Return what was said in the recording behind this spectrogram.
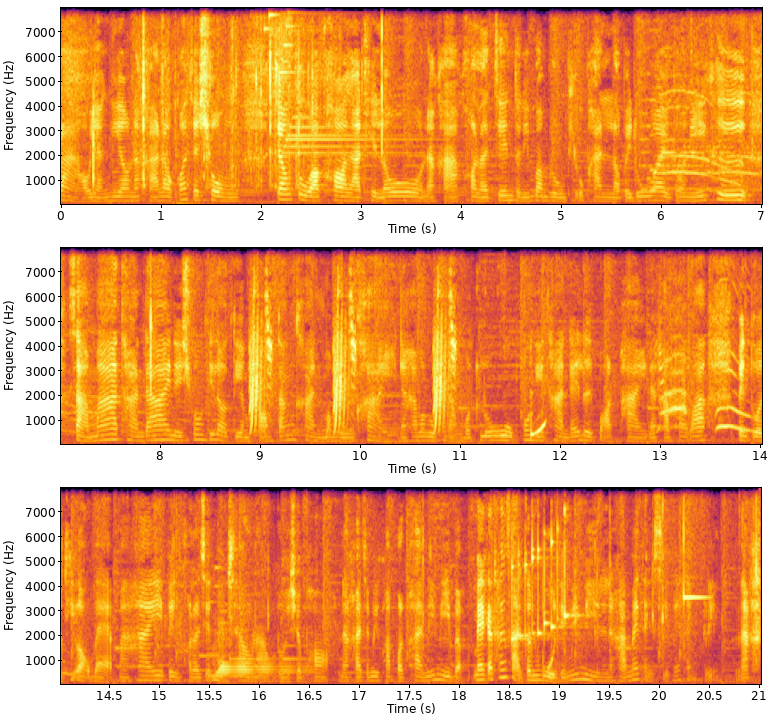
ปล่าๆอย่างเดียวนะคะ เราก็จะชงเจ้าตัวคอลลาเทโลนะคะคอลลาเจนตัวนี้บำรุงผิวพรรณเราไปด้วย ตัวนี้คือสามารถทานได้ในช่วงที่เราเตรียมพร้อมตั้งครรภ์บำรุงไข่นะคะบำรุงผนังมดลูก พวกนี้ทานได้เลยปลอดภัยนะคะ เพราะว่าเป็นตัวที่ออกแบบมาให้เป็นคอลลาเจนของชาวเราโดยเฉพาะนะคะ จะมีความปลอดภัยไม่มีแบบแม้กระทั่งสารกันบูดยังไม่มีเลยนะคะไม่แต่งสีไม่แต่งกลิ่นนะค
